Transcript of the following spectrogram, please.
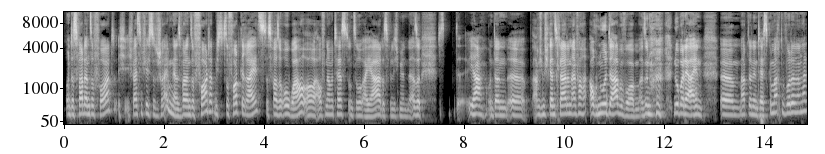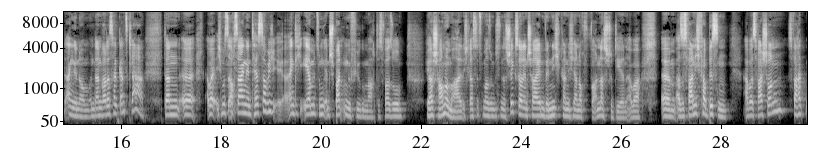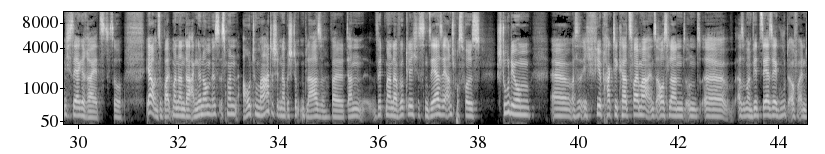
Und das war dann sofort, ich, ich weiß nicht, wie ich das beschreiben kann, es war dann sofort, hat mich sofort gereizt. Das war so, oh wow, oh, Aufnahmetest und so, ah ja, das will ich mir, also das, ja, und dann äh, habe ich mich ganz klar dann einfach auch nur da beworben, also nur, nur bei der einen. Ähm, habe dann den Test gemacht und wurde dann halt angenommen. Und dann war das halt ganz klar. Dann, äh, aber ich muss auch sagen, den Test habe ich eigentlich eher mit so einem entspannten Gefühl gemacht. Das war so, ja, schauen wir mal. Ich lasse jetzt mal so ein bisschen das Schicksal entscheiden. Wenn nicht, kann ich ja noch woanders studieren. Aber ähm, also es war nicht verbissen, aber es war schon, es war hat mich sehr gereizt. So, ja, und sobald man dann da angenommen ist, ist man automatisch in einer bestimmten Blase, weil dann wird man da wirklich, es ist ein sehr, sehr anspruchsvolles Studium, äh, was weiß ich, vier Praktika, zweimal ins Ausland und äh, also man wird sehr, sehr gut auf ein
